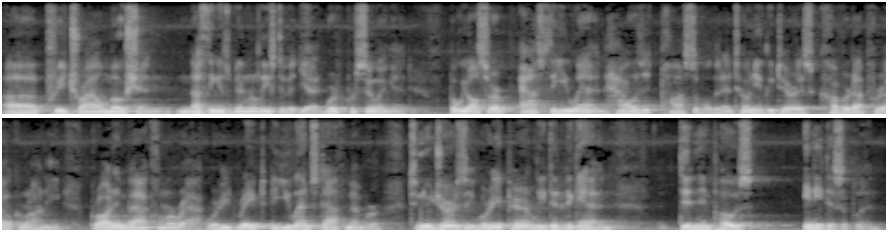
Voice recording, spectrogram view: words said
uh, pretrial motion. Nothing has been released of it yet. We're pursuing it. But we also asked the UN how is it possible that Antonio Guterres covered up for Elkorany, brought him back from Iraq, where he'd raped a UN staff member, to New Jersey, where he apparently did it again, didn't impose any discipline,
